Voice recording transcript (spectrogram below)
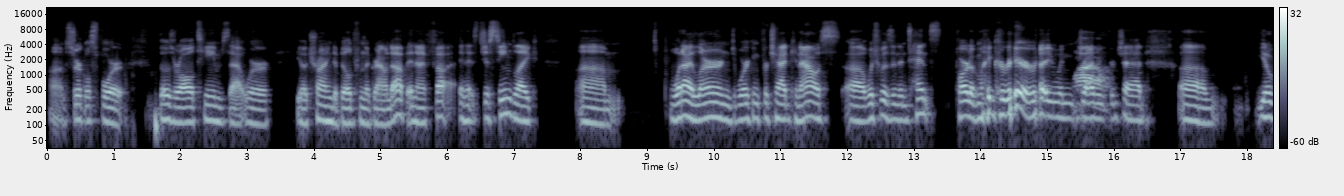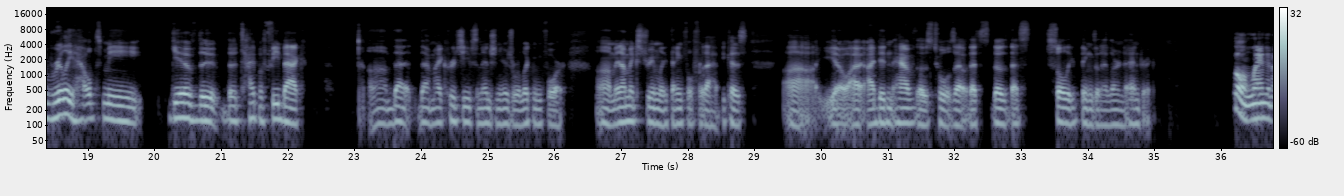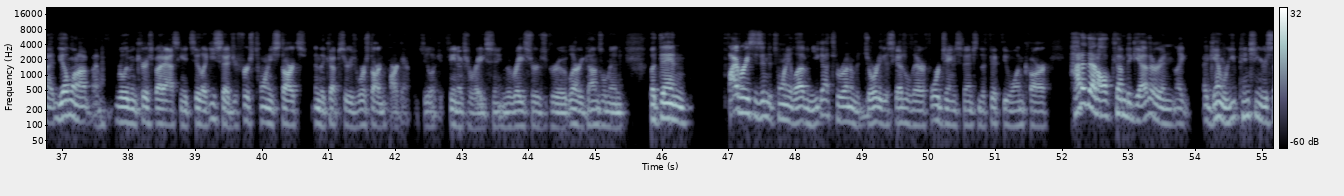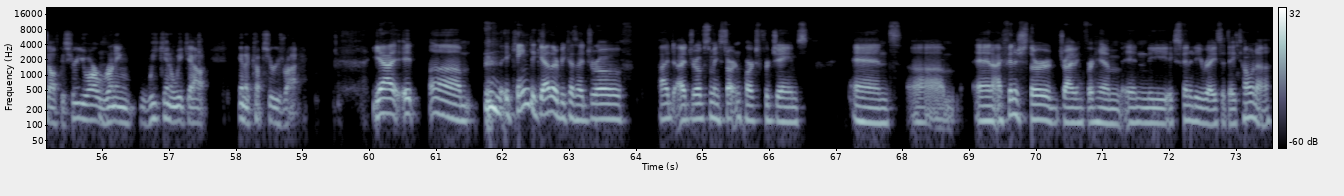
um, circle sport. Those are all teams that were you know trying to build from the ground up. And i felt and it just seemed like um, what i learned working for chad knaus uh, which was an intense part of my career, right? When wow. driving for Chad, um, you know, really helped me give the the type of feedback um, that that my crew chiefs and engineers were looking for, um, and I'm extremely thankful for that because uh, you know I, I didn't have those tools. That that's those that's solely things that I learned at Hendrick. Well, and Landon, I, the other one I've, I've, really been curious about asking you too. Like you said, your first 20 starts in the Cup Series were starting park efforts. You look at Phoenix Racing, the Racers Group, Larry Gunselman, but then five races into 2011, you got to run a majority of the schedule there for James Finch in the 51 car. How did that all come together? And like again, were you pinching yourself because here you are running week in and week out in a Cup Series ride? Yeah, it um it came together because I drove I, I drove so many starting parks for James, and um, and I finished third driving for him in the Xfinity race at Daytona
